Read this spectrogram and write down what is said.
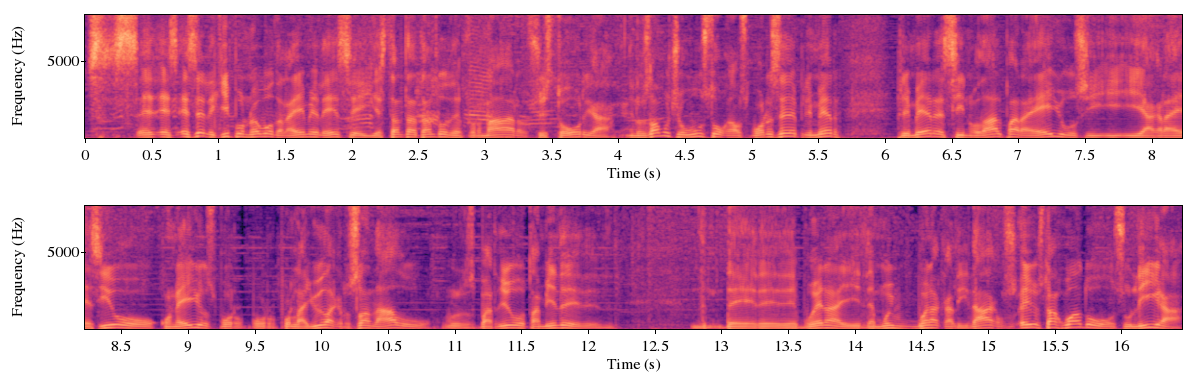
Es, el equipo nuevo de la MLS y están tratando de formar su historia. Y nos da mucho gusto, Gauss, por ser el primer, primer sinodal para ellos y, agradecido con ellos por, por- por la ayuda que nos han dado. Los partidos también de, de- de- buena y de muy buena calidad. Ellos están jugando su liga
